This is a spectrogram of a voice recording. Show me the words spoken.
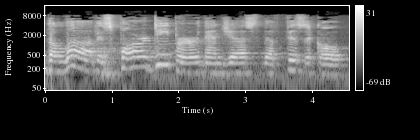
the love is far deeper than just the physical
